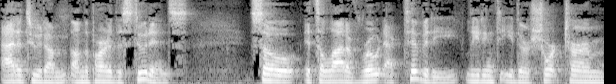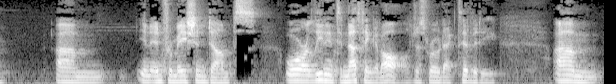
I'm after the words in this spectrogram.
attitude on, on the part of the students. So it's a lot of rote activity leading to either short term um, information dumps or leading to nothing at all, just rote activity. Um,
